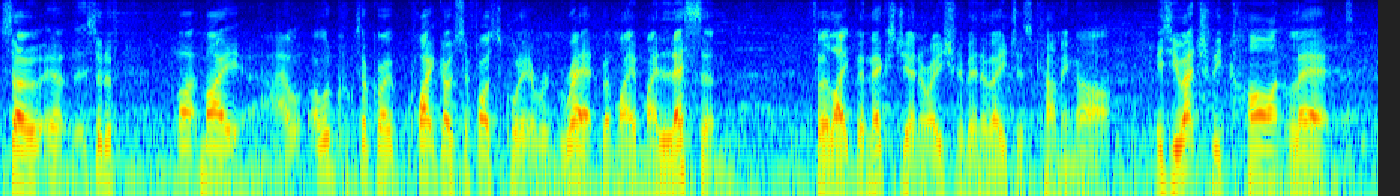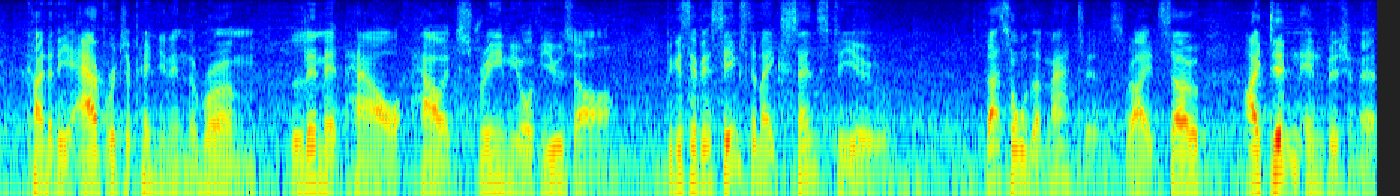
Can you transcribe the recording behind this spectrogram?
so, uh, sort of, my, my, I, wouldn't quite go so far as to call it a regret, but my, my lesson for like the next generation of innovators coming up is you actually can't let kind of the average opinion in the room limit how, how extreme your views are. Because if it seems to make sense to you, that's all that matters, right? So I didn't envision it,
